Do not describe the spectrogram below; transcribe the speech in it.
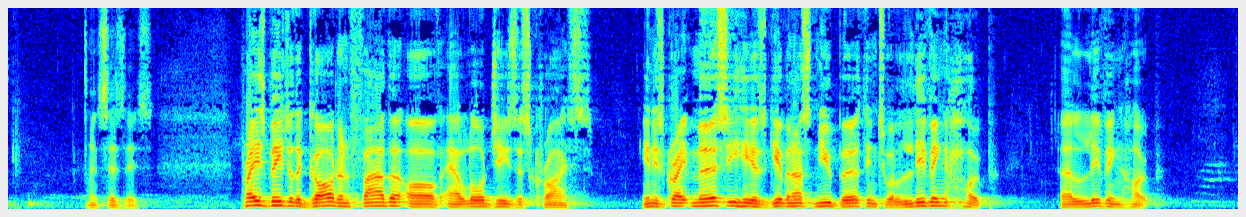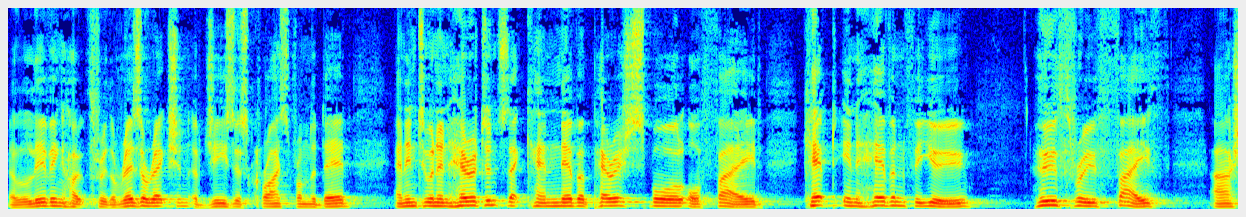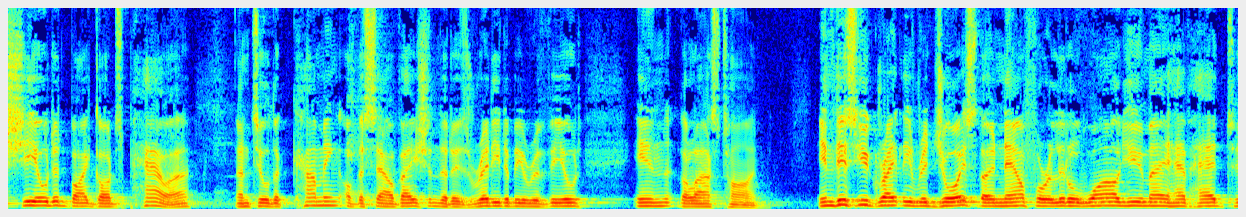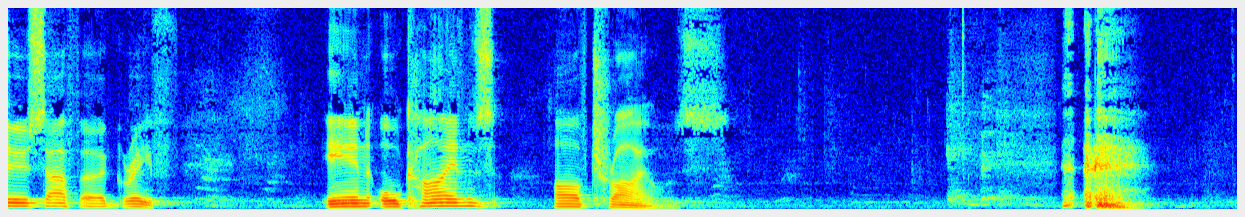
it says this Praise be to the God and Father of our Lord Jesus Christ. In his great mercy, he has given us new birth into a living hope, a living hope, a living hope through the resurrection of Jesus Christ from the dead, and into an inheritance that can never perish, spoil, or fade kept in heaven for you, who through faith are shielded by God's power until the coming of the salvation that is ready to be revealed in the last time. In this you greatly rejoice, though now for a little while you may have had to suffer grief in all kinds of trials.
